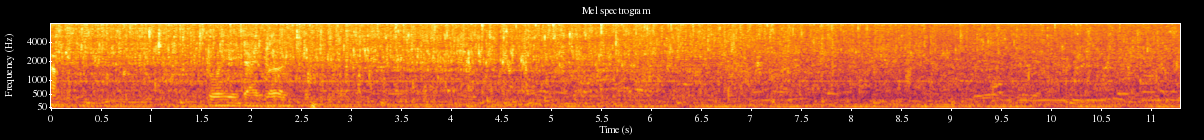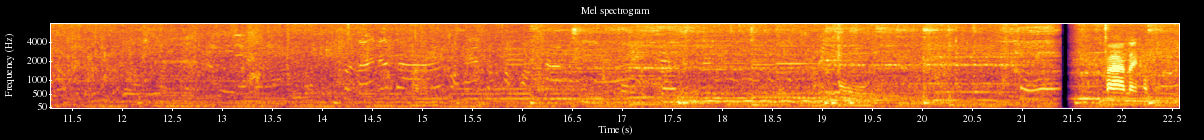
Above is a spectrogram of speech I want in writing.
นะครับ ตัวใหญ่ๆเลยปลาอะไรครับ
